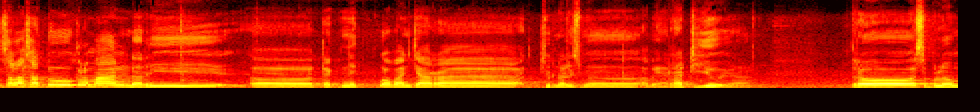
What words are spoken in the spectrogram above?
salah satu kelemahan dari uh, teknik wawancara jurnalisme apa ya radio ya. Terus sebelum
